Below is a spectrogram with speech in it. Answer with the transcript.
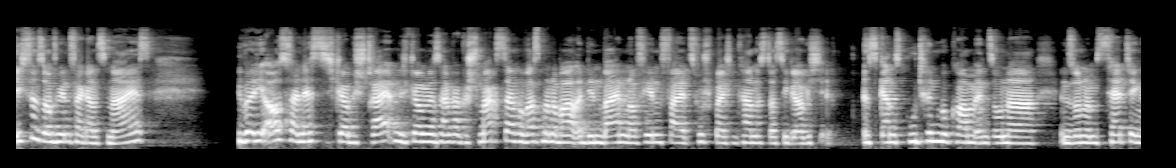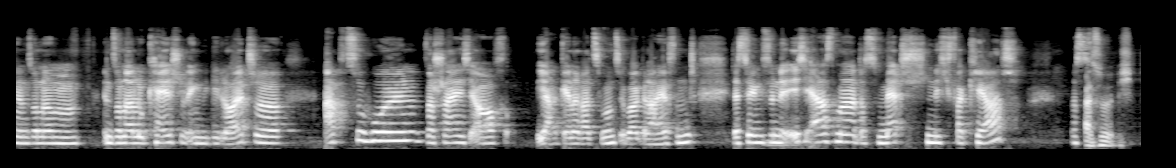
Ich finde es auf jeden Fall ganz nice. Über die Auswahl lässt sich, glaube ich, streiten. Ich glaube, das ist einfach Geschmackssache. Was man aber den beiden auf jeden Fall zusprechen kann, ist, dass sie, glaube ich, es ganz gut hinbekommen, in so einer, in so einem Setting, in so einem, in so einer Location irgendwie die Leute abzuholen. Wahrscheinlich auch ja, generationsübergreifend. Deswegen finde ich erstmal das Match nicht verkehrt. Was also ich,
